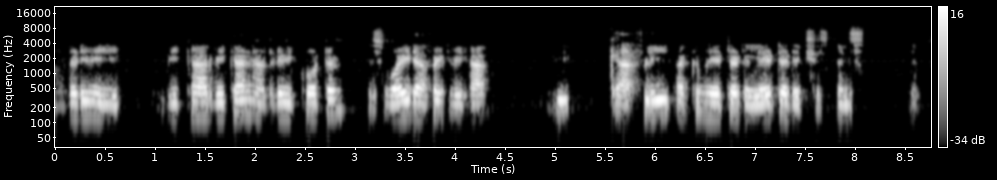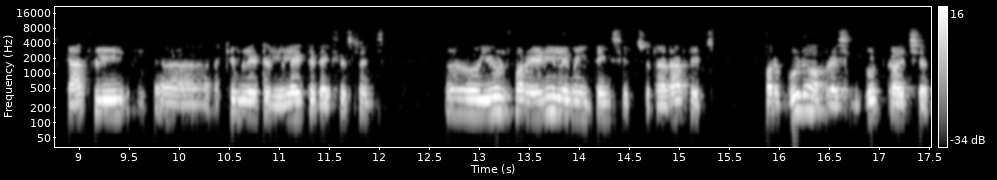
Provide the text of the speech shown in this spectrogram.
already we we can we can already we quoted this wide effect we have. We carefully accumulated related existence. It's carefully uh, accumulated related existence uh, even for any living things it should adapt it for good operation good culture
